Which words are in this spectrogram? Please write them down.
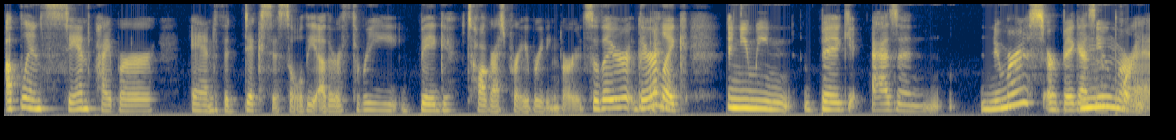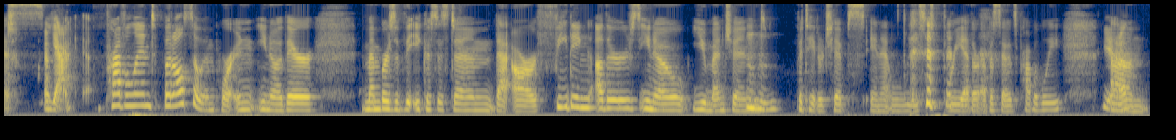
upland sandpiper, and the dickcissel, the other three big tallgrass prairie breeding birds. So they're they're Okay. like And you mean big as in numerous or big as in numerous, important? yeah, prevalent, but also important. You know, they're members of the ecosystem that are feeding others. You know, you mentioned Mm-hmm. potato chips in at least three other episodes, probably. Yeah. Um,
